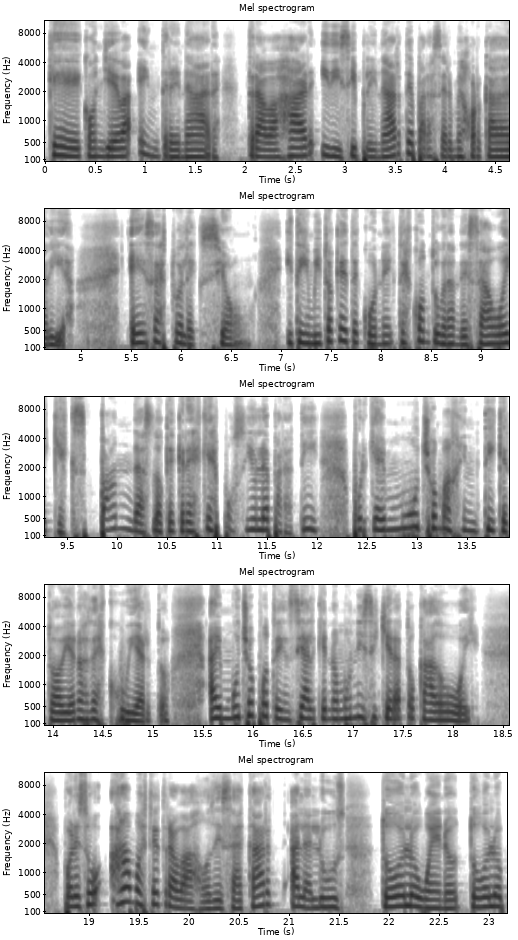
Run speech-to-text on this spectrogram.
que conlleva entrenar, trabajar y disciplinarte para ser mejor cada día? Esa es tu elección. Y te invito a que te conectes con tu grandeza hoy, que expandas lo que crees que es posible para ti, porque hay mucho más en ti que todavía no has descubierto. Hay mucho potencial que no hemos ni siquiera tocado hoy. Por eso amo este trabajo de sacar a la luz todo lo bueno, todo lo,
